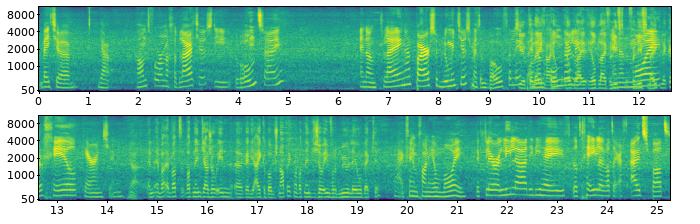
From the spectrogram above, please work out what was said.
een beetje ja, handvormige blaadjes die rond zijn. En dan kleine paarse bloemetjes met een bovenlip zie je en collega een heel, heel, onderlip. blij, heel blij verliefd, en een verliefd mooi geel kerntje. Ja. En, en, wa- en wat, wat neemt jou zo in? Kijk, die eikenboom snap ik, maar wat neemt je zo in voor het muurleeuwenbekje? Ja, ik vind hem gewoon heel mooi. De kleur lila die hij heeft, dat gele wat er echt uitspat.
